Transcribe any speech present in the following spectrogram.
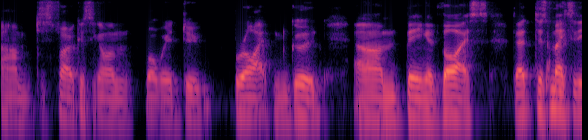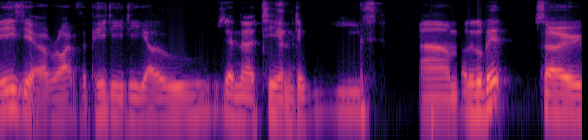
um, just focusing on what we do right and good, um, being advice, that just makes it easier, right, for the PDDOs and the TMDs um, a little bit. So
